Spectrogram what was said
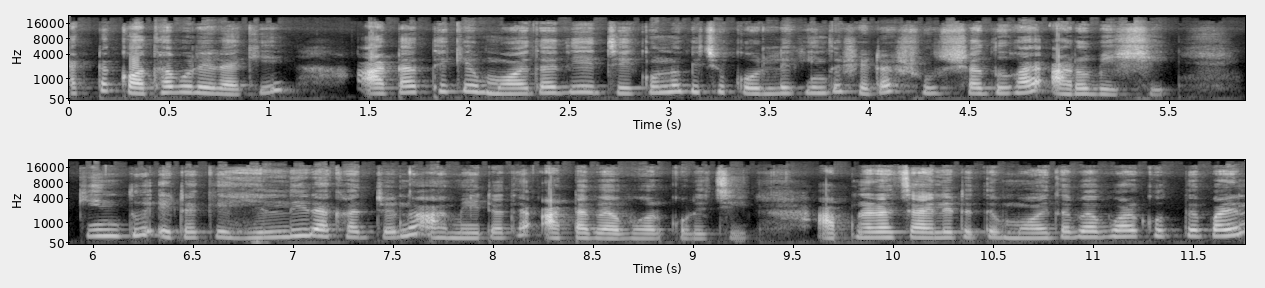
একটা কথা বলে রাখি, আটা থেকে ময়দা দিয়ে যে কোনো কিছু করলে কিন্তু সেটা সুস্বাদু হয় আরও বেশি। কিন্তু এটাকে হেলদি রাখার জন্য আমি এটাতে আটা ব্যবহার করেছি। আপনারা চাইলে এটাতে ময়দা ব্যবহার করতে পারেন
